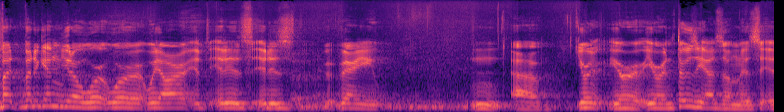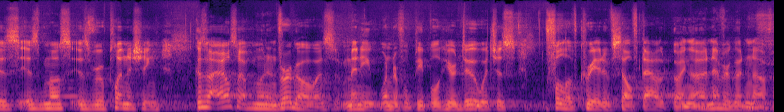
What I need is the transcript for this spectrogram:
but but again, you know, we're, we're we are it, it is it is very. Mm, uh, your, your, your enthusiasm is, is, is, most, is replenishing. Because I also have Moon in Virgo, as many wonderful people here do, which is full of creative self doubt, going, oh, never good enough.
